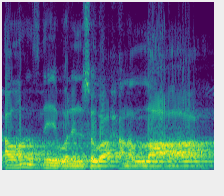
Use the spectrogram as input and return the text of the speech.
আওয়াজ দিয়ে বলেন সুবাহান আল্লাহ uh,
